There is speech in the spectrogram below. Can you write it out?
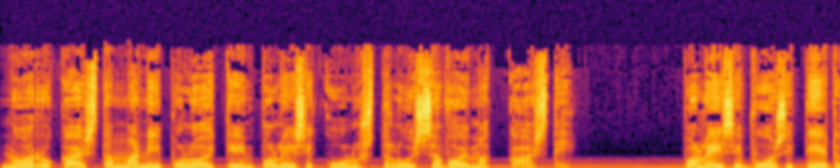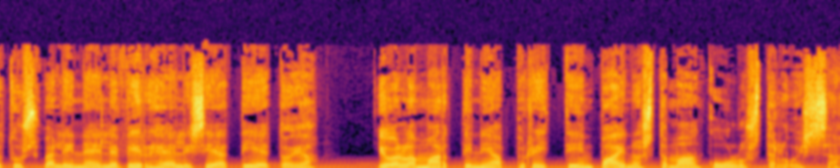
Nuorukaista manipuloitiin poliisikuulusteluissa voimakkaasti. Poliisi vuosi tiedotusvälineille virheellisiä tietoja – joilla Martinia pyrittiin painostamaan kuulusteluissa.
